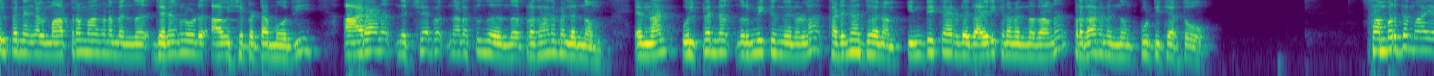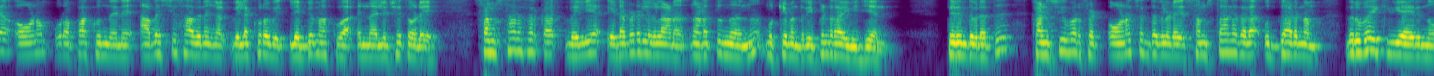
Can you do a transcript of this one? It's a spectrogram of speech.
ഉൽപ്പന്നങ്ങൾ മാത്രം വാങ്ങണമെന്ന് ജനങ്ങളോട് ആവശ്യപ്പെട്ട മോദി ആരാണ് നിക്ഷേപം നടത്തുന്നതെന്ന് പ്രധാനമല്ലെന്നും എന്നാൽ ഉൽപ്പന്നം നിർമ്മിക്കുന്നതിനുള്ള കഠിനാധ്വാനം ഇന്ത്യക്കാരുടേതായിരിക്കണമെന്നതാണ് പ്രധാനമെന്നും കൂട്ടിച്ചേർത്തു. സമൃദ്ധമായ ഓണം ഉറപ്പാക്കുന്നതിന് അവശ്യ സാധനങ്ങൾ വിലക്കുറവിൽ ലഭ്യമാക്കുക എന്ന ലക്ഷ്യത്തോടെ സംസ്ഥാന സർക്കാർ വലിയ ഇടപെടലുകളാണ് നടത്തുന്നതെന്ന് മുഖ്യമന്ത്രി പിണറായി വിജയൻ. തിരുവനന്തപുരത്ത് കൺസ്യൂമർ ഫെഡ് ഓണച്ചന്തകളുടെ സംസ്ഥാനതല ഉദ്ഘാടനം നിർവഹിക്കുകയായിരുന്നു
